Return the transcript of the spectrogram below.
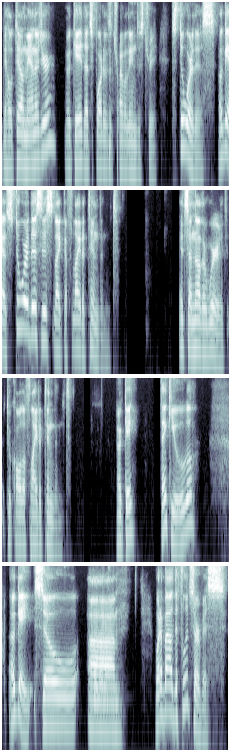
the hotel manager, okay, that's part of the travel industry. Stewardess, okay, a stewardess is like a flight attendant. It's another word to call a flight attendant. Okay, thank you, Hugo. Okay, so um, what about the food service?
